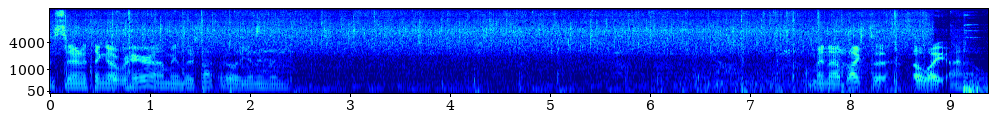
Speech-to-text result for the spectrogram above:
is there anything over here? I mean, there's not really anything. I mean, I'd like to. Oh wait, I know.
